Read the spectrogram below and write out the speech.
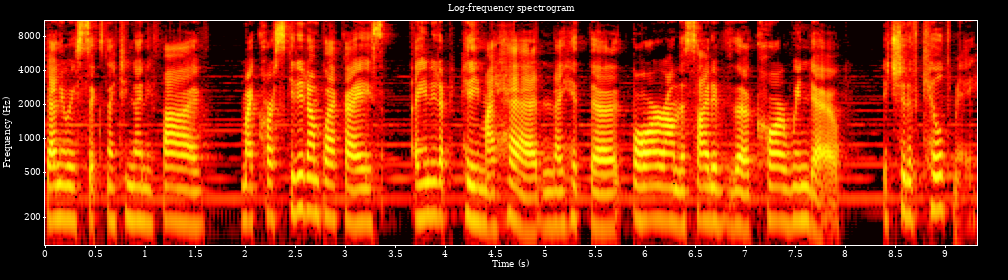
January 6, 1995, my car skidded on black ice. I ended up hitting my head and I hit the bar on the side of the car window. It should have killed me.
